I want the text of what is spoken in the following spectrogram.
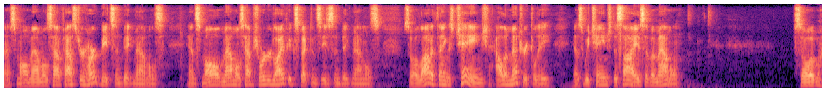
Uh, small mammals have faster heartbeats than big mammals. And small mammals have shorter life expectancies than big mammals. So a lot of things change allometrically as we change the size of a mammal. So,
